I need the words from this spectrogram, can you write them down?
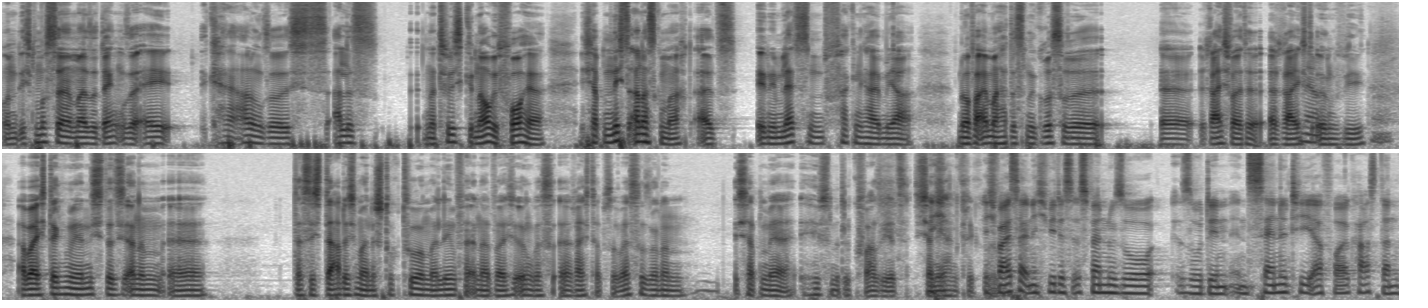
Und ich musste dann immer so denken, so, ey, keine Ahnung, so, ist alles natürlich genau wie vorher. Ich habe nichts anderes gemacht als in dem letzten fucking halben Jahr. Nur auf einmal hat es eine größere äh, Reichweite erreicht ja. irgendwie. Ja. Aber ich denke mir nicht, dass ich an einem, äh, dass sich dadurch meine Struktur und mein Leben verändert, weil ich irgendwas erreicht habe, so weißt du, sondern ich habe mehr Hilfsmittel quasi jetzt, die ich an die Hand kriege. Ich weiß halt nicht, wie das ist, wenn du so, so den Insanity-Erfolg hast, dann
